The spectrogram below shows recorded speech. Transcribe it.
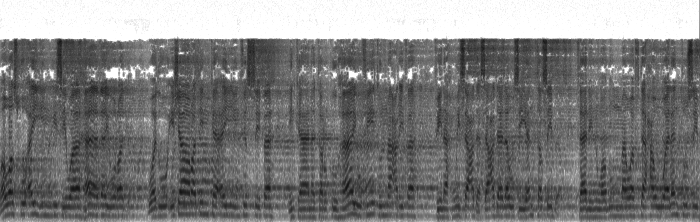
ووصف أي بسوى هذا يرد وذو إشارة كأي في الصفة إن كان تركها يفيت المعرفة في نحو سعد سعد لوس ينتصب ثان وضم وافتح ولن تصب.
